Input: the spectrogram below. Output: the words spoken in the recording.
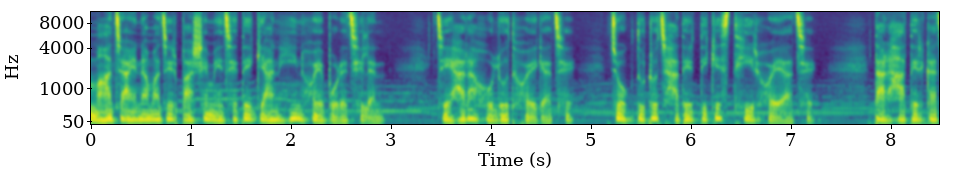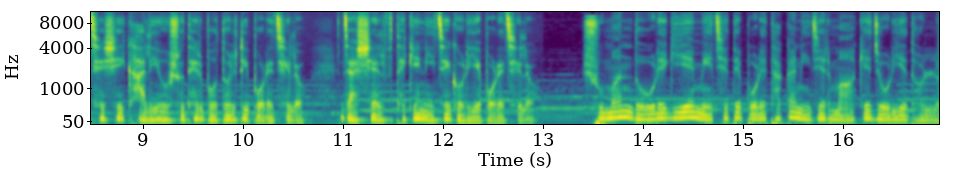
মা জায়নামাজের পাশে মেঝেতে জ্ঞানহীন হয়ে পড়েছিলেন। চেহারা হলুদ হয়ে গেছে, চোখ দুটো ছাদের দিকে স্থির হয়ে আছে। তার হাতের কাছে সেই খালি ওষুধের বোতলটি পড়েছিল, যা শেলফ থেকে নিচে গড়িয়ে পড়েছিল। সুমান দৌড়ে গিয়ে মেঝেতে পড়ে থাকা নিজের মাকে জড়িয়ে ধরল।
